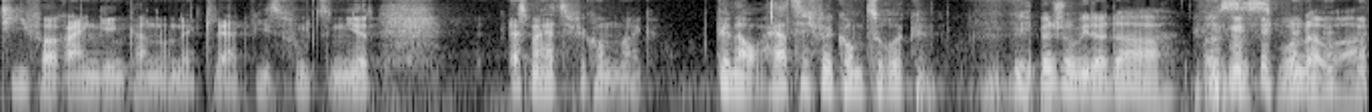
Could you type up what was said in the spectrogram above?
tiefer reingehen kann und erklärt, wie es funktioniert. Erstmal herzlich willkommen, Mike. Genau, herzlich willkommen zurück. Ich bin schon wieder da. Das ist wunderbar.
